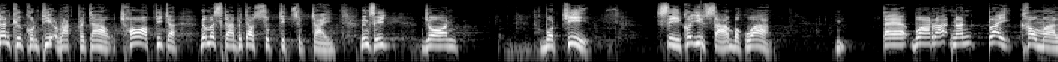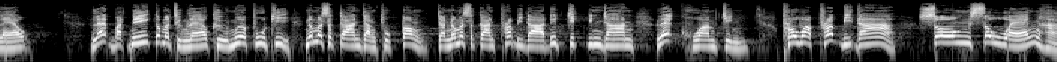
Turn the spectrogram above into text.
นั่นคือคนที่รักพระเจ้า ชอบที่จะนมัสการพระเจ้าสุดจิตสุดใจ หนังสือยอห์นบทที่4ข้อ23บอกว่า แต่วาระนั้นใกล้เข้ามาแล้ว และบัดนี้ก็มาถึงแล้วคือเมื่อผู้ที่นมัสการอย่างถูกต้องจะนมัสการพระบิดาด้วยจิตวิญญาณและความจริง เพราะว่าพระบิดาทรงแสวงหา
